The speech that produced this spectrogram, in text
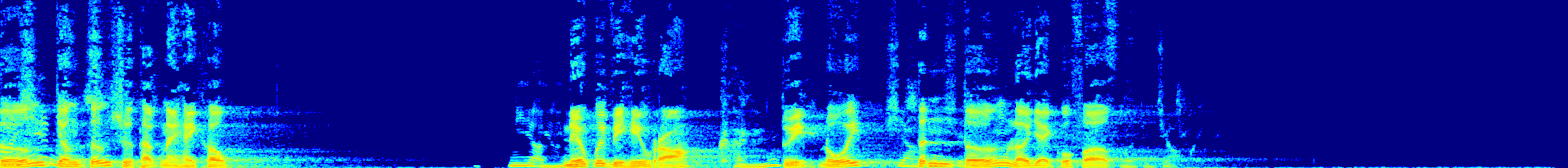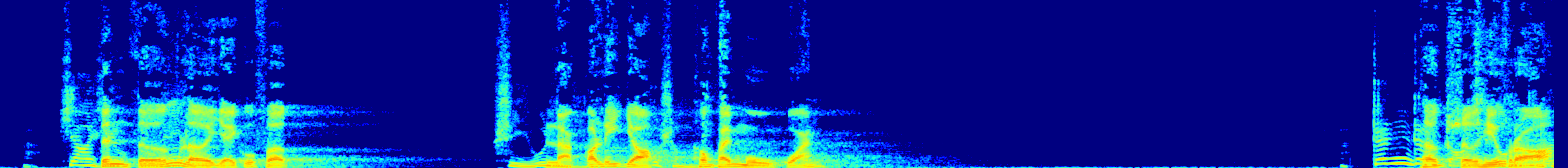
tưởng chân tướng sự thật này hay không? Nếu quý vị hiểu rõ, tuyệt đối tin tưởng lời dạy của phật. Tin tưởng lời dạy của phật là có lý do, không phải mù quáng. Thật sự hiểu rõ,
